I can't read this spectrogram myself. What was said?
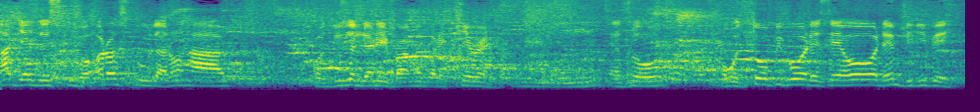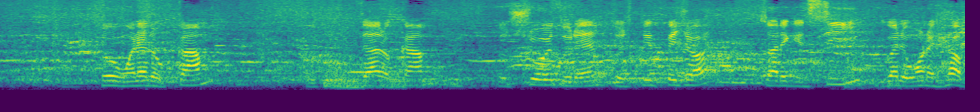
not just this school, but other schools that don't have conducive learning environment for the children. And so we told people, they say, oh, they it. So we wanted to come, decided to come to show it to them, to take picture, so they can see, because they want to help.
